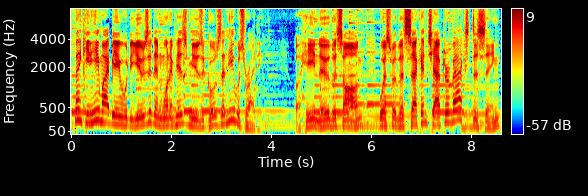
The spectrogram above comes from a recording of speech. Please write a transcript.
thinking he might be able to use it in one of his musicals that he was writing. Well, he knew the song was for the second chapter of Acts to sing.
